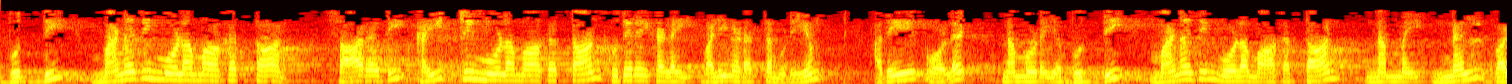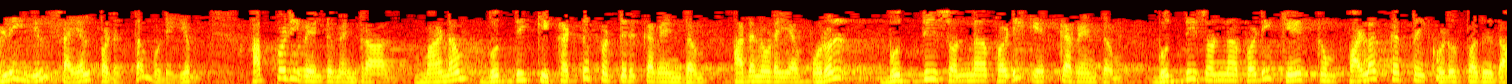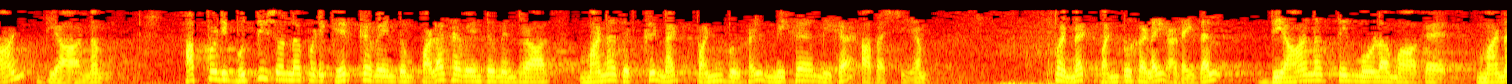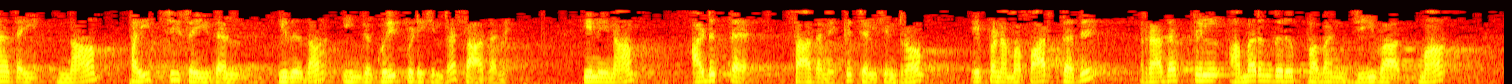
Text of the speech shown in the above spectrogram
புத்தி மனதின் மூலமாகத்தான் சாரதி கயிற்றின் மூலமாகத்தான் குதிரைகளை வழிநடத்த முடியும். அதே போல நம்முடைய புத்தி மனதின் மூலமாகத்தான் நம்மை நல் வழியில் செயல்படுத்த முடியும். அப்படி வேண்டுமென்றால் மனம் புத்திக்கு கட்டுப்பட்டிருக்க வேண்டும். அதனுடைய பொருள் புத்தி சொன்னபடி கேட்க வேண்டும். புத்தி சொன்னபடி கேட்கும் பழக்கத்தை கொடுப்பதுதான் தியானம். அப்படி புத்தி சொல்லப்படி கேட்க வேண்டும் பழக வேண்டும் என்றால் மனதிற்கு நட்பண்புகள் மிக மிக அவசியம். இப்ப நட்பண்புகளை அடைதல் தியானத்தின் மூலமாக மனதை நாம் பயிற்சி செய்தல் இதுதான் இங்கு குறிப்பிடுகின்ற சாதனை. இனி நாம் அடுத்த சாதனைக்கு செல்கின்றோம். இப்ப நம்ம பார்த்தது ரதத்தில் அமர்ந்திருப்பவன் ஜீவாத்மா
